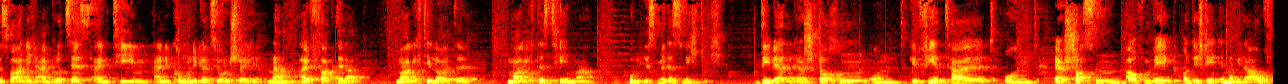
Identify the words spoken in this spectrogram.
Das war nicht ein Prozess, ein Team, eine Kommunikationsschwäche. Na, I fucked it up. Mag ich die Leute, mag ich das Thema und ist mir das wichtig? Die werden erstochen und gevierteilt und erschossen auf dem Weg und die stehen immer wieder auf.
